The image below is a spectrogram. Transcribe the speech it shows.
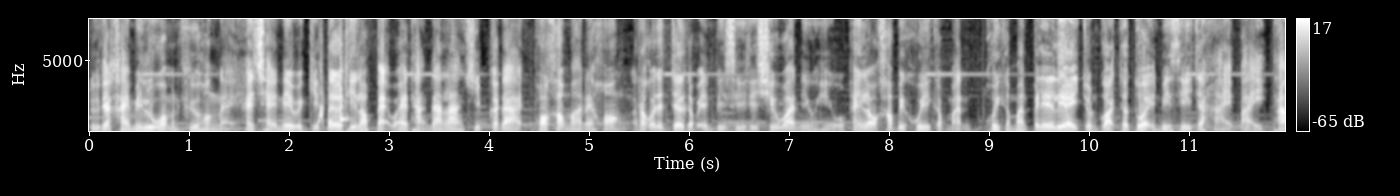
หรือถ้าใครไม่รู้ว่ามันคือห้องไหนให้ใช้เนวิเกเตอร์ที่เราแปะไว้ให้ทางด้านล่างคลิปก็ได้ พอเข้ามาในห้องเราก็จะเจอกับ NPC ที่ชื่อว่า New Hill ให้เราเข้าไปคุยกับมัน คุยกับมันไปเรื่อยๆ จนกว่าเจ้าตัว NPC จะหายไป ถ้า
